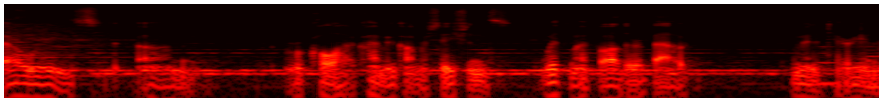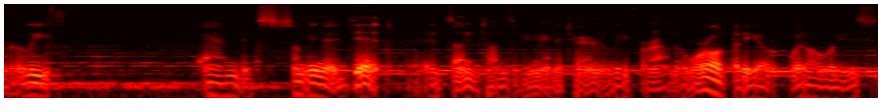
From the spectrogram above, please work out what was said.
I always um, recall having conversations with my father about humanitarian relief. And it's something that he did. It's done tons of humanitarian relief around the world, but he would always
